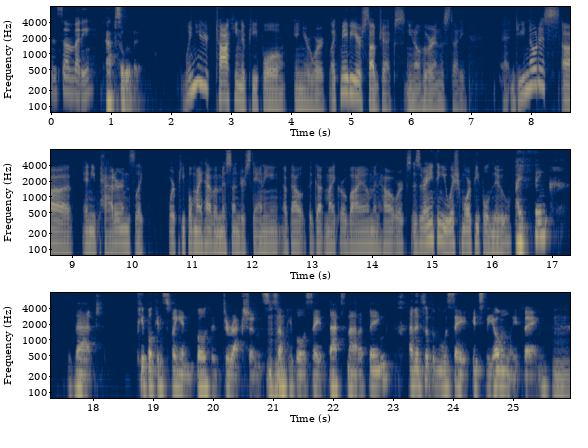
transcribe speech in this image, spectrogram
in somebody Absolutely. When you're talking to people in your work, like maybe your subjects, you know, who are in the study, uh, do you notice uh, any patterns, like where people might have a misunderstanding about the gut microbiome and how it works? Is there anything you wish more people knew? I think that people can swing in both directions. Mhm. Some people will say that's not a thing, and then some people will say it's the only thing, Mm,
